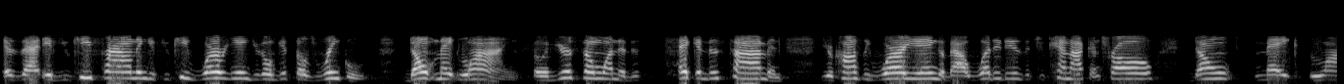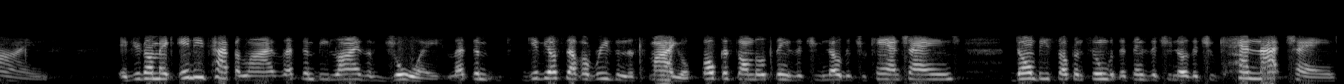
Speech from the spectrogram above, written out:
is that if you keep frowning, if you keep worrying, you're gonna get those wrinkles. Don't make lines. So if you're someone that is taking this time and you're constantly worrying about what it is that you cannot control, don't make lines. If you're going to make any type of lines, let them be lines of joy. Let them give yourself a reason to smile. Focus on those things that you know that you can change. Don't be so consumed with the things that you know that you cannot change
